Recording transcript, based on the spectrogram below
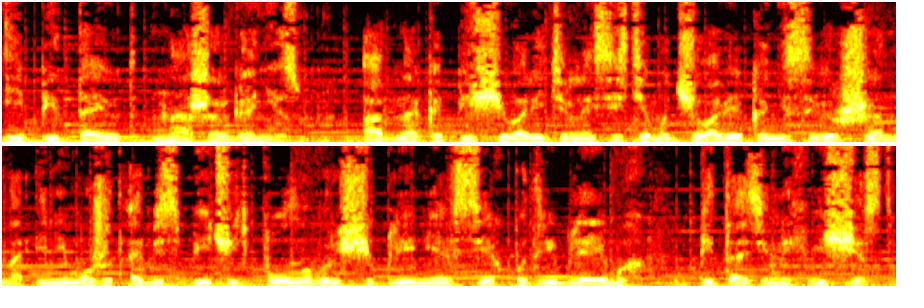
и питают наш организм. Однако пищеварительная система человека несовершенна и не может обеспечить полного расщепления всех потребляемых питательных веществ.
